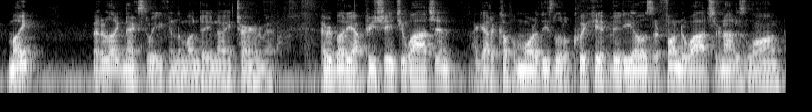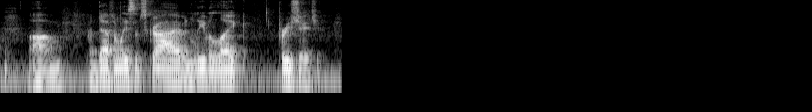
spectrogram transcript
Mike, better luck next week in the Monday night tournament. Everybody, I appreciate you watching. I got a couple more of these little quick hit videos. They're fun to watch. They're not as long. Um, but definitely subscribe and leave a like. Appreciate you.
